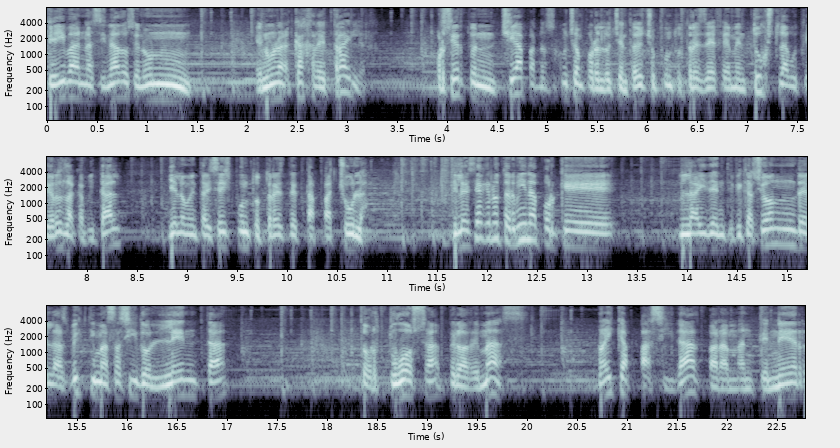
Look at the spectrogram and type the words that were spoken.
que iban hacinados en, un, en una caja de tráiler. Por cierto, en Chiapas nos escuchan por el 88.3 de FM, en Tuxtla Gutiérrez, la capital, y el 96.3 de Tapachula. Y le decía que no termina porque la identificación de las víctimas ha sido lenta, tortuosa, pero además no hay capacidad para mantener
